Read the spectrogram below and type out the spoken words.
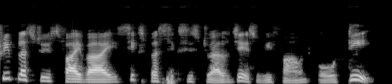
3 plus 2 is 5i 6 plus 6 is 12j so we found ot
